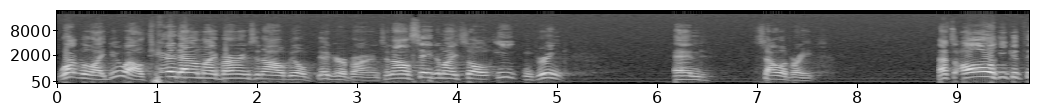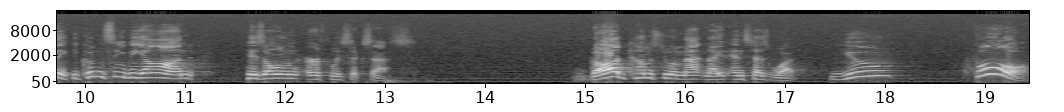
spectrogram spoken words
what will I do? I'll tear down my barns and I'll build bigger barns. And I'll say to my soul, Eat and drink and celebrate. That's all he could think. He couldn't see beyond his own earthly success. God comes to him that night and says, What? You fool.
